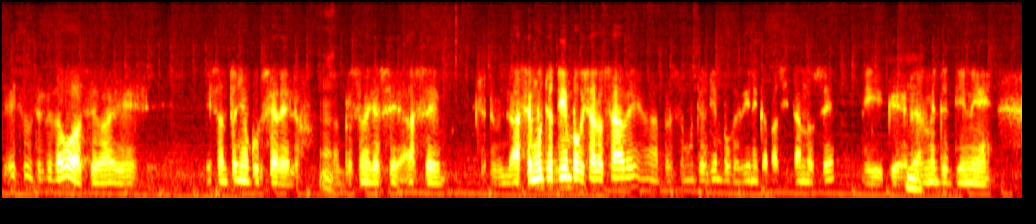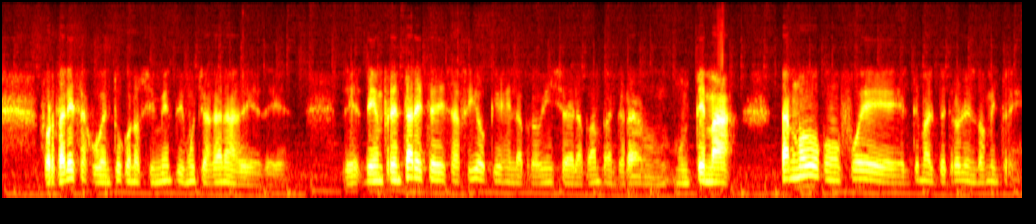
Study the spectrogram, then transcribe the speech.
Es un secreto a voz, es, Antonio Curciarello, ah. una persona que hace, hace, hace mucho tiempo que ya lo sabe, una persona mucho tiempo que viene capacitándose y que mm. realmente tiene fortaleza, juventud, conocimiento y muchas ganas de, enfrentar este desafío que es en la provincia de La Pampa, encarar un tema tan nuevo como fue el tema del petróleo en el 2003.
